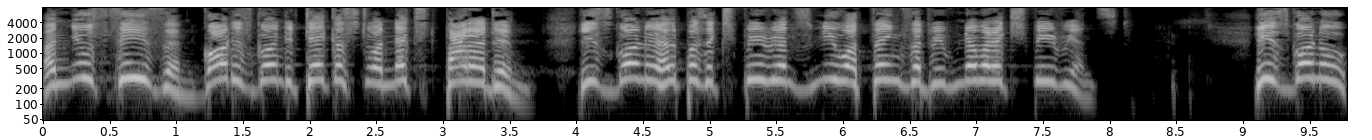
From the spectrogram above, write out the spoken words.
A new season. God is going to take us to a next paradigm. He's going to help us experience newer things that we've never experienced. He's going to,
